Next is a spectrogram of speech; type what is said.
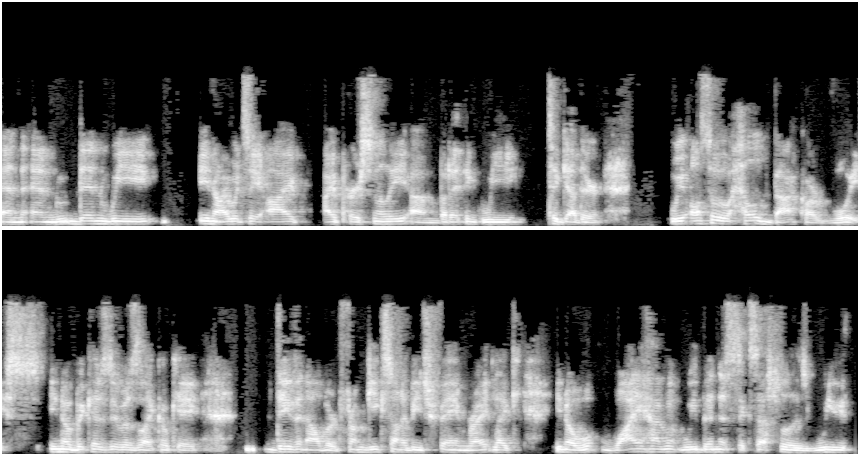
and and then we, you know, I would say I I personally, um, but I think we together we also held back our voice, you know, because it was like, okay, Dave and Albert from Geeks on a Beach fame, right? Like, you know, why haven't we been as successful as we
